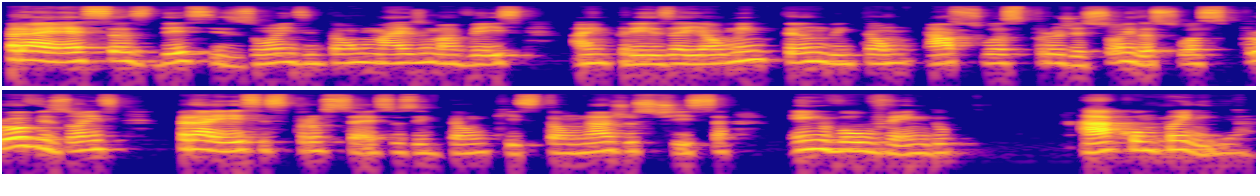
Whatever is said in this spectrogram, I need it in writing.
para essas decisões. Então, mais uma vez, a empresa aí aumentando então as suas projeções, as suas provisões para esses processos então que estão na justiça envolvendo a companhia.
